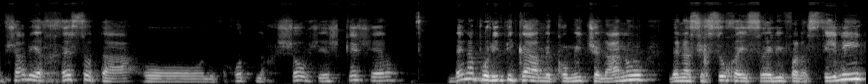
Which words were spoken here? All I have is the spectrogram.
אפשר לייחס אותה, או לפחות לחשוב שיש קשר בין הפוליטיקה המקומית שלנו, בין הסכסוך הישראלי-פלסטיני,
